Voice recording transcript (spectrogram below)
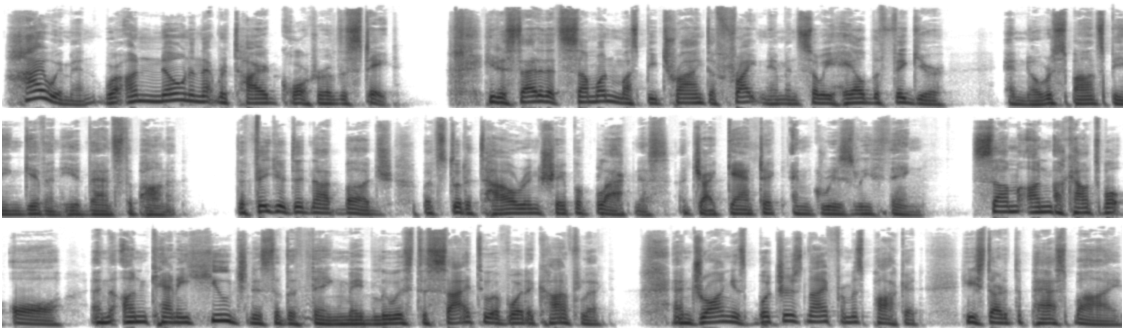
highwaymen were unknown in that retired quarter of the state. He decided that someone must be trying to frighten him, and so he hailed the figure, and no response being given, he advanced upon it. The figure did not budge, but stood a towering shape of blackness, a gigantic and grisly thing. Some unaccountable awe and the uncanny hugeness of the thing made Lewis decide to avoid a conflict, and drawing his butcher's knife from his pocket, he started to pass by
